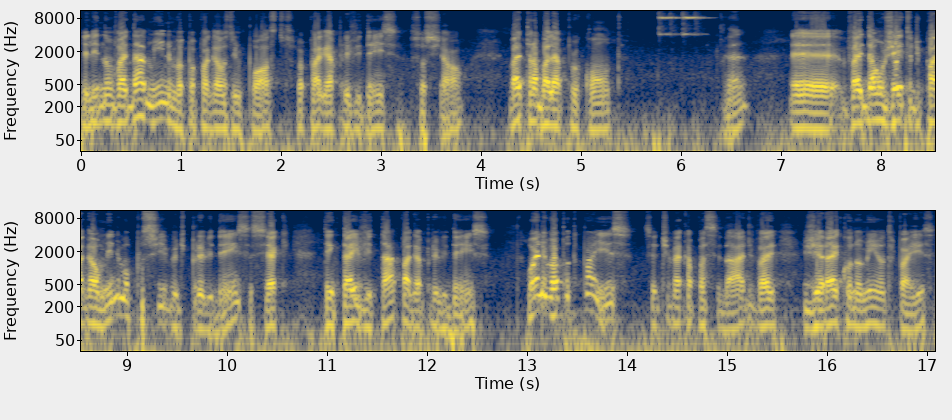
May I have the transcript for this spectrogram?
ele não vai dar mínima para pagar os impostos, para pagar a previdência social, vai trabalhar por conta, né? é, vai dar um jeito de pagar o mínimo possível de previdência, se é que tentar evitar pagar previdência, ou ele vai para outro país, se ele tiver capacidade, vai gerar economia em outro país.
